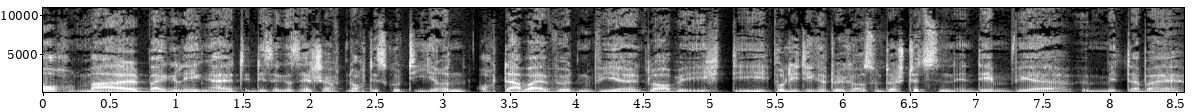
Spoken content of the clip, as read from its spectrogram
auch mal bei Gelegenheit in dieser Gesellschaft noch diskutieren. Auch dabei würden wir, glaube ich, die Politiker durchaus unterstützen, indem wir mit dabei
